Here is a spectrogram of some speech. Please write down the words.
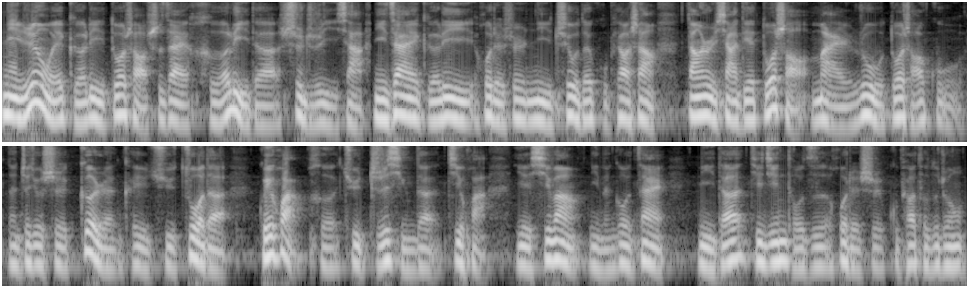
你认为格力多少是在合理的市值以下，你在格力或者是你持有的股票上当日下跌多少买入多少股，那这就是个人可以去做的规划和去执行的计划。也希望你能够在。你的基金投资或者是股票投资中，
